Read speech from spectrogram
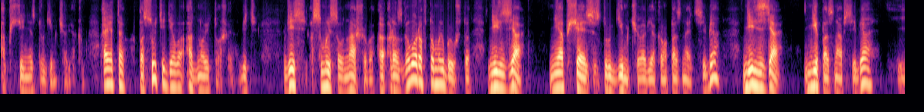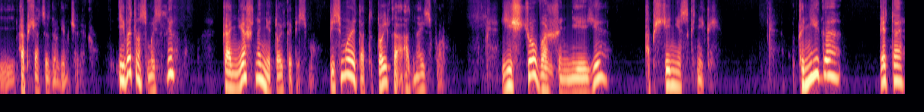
общения с другим человеком. А это, по сути дела, одно и то же. Ведь весь смысл нашего а, разговора в том и был, что нельзя, не общаясь с другим человеком, познать себя, нельзя, не познав себя, и общаться с другим человеком. И в этом смысле Конечно, не только письмо. Письмо – это только одна из форм. Еще важнее общение с книгой. Книга – это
